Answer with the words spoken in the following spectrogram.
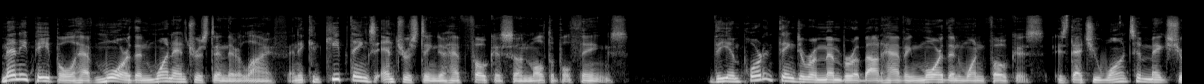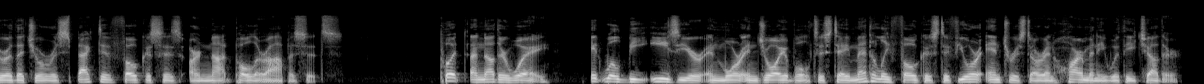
Many people have more than one interest in their life, and it can keep things interesting to have focus on multiple things. The important thing to remember about having more than one focus is that you want to make sure that your respective focuses are not polar opposites. Put another way, it will be easier and more enjoyable to stay mentally focused if your interests are in harmony with each other.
